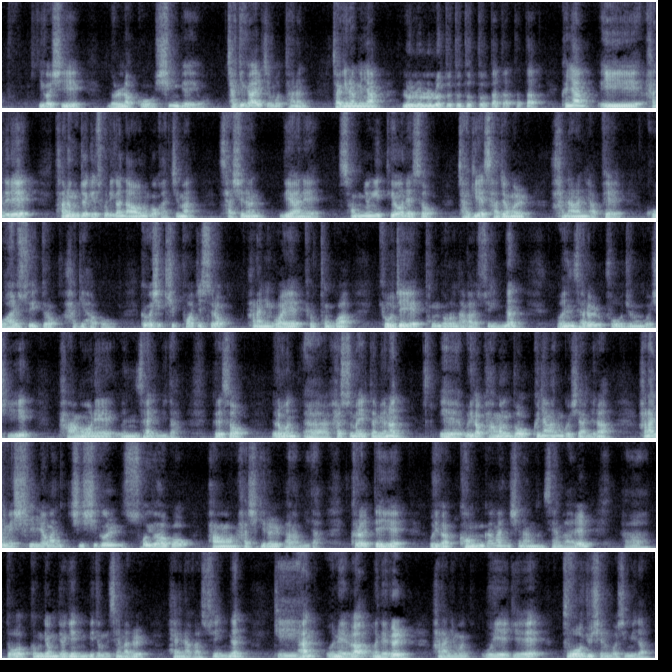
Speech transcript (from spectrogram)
이것이 놀랍고 신비해요. 자기가 알지 못하는 자기는 그냥 룰루룰루 뚜뚜뚜뚜 따따따따 그냥 이 하늘의 단음적인 소리가 나오는 것 같지만 사실은 내 안에 성령이 되어내서 자기의 사정을 하나님 앞에 고할 수 있도록 하게 하고 그것이 깊어질수록 하나님과의 교통과 교제의 통로로 나갈 수 있는 은사를 부어주는 것이 방언의 은사입니다. 그래서 여러분 아, 할 수만 있다면은 예, 우리가 방언도 그냥 하는 것이 아니라 하나님의 신령한 지식을 소유하고 방언하시기를 바랍니다. 그럴 때에 우리가 건강한 신앙생활 아, 또 긍정적인 믿음 생활을 해 나갈 수 있는 귀한 은혜가 은혜를 하나님은 우리에게 부어 주시는 것입니다.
